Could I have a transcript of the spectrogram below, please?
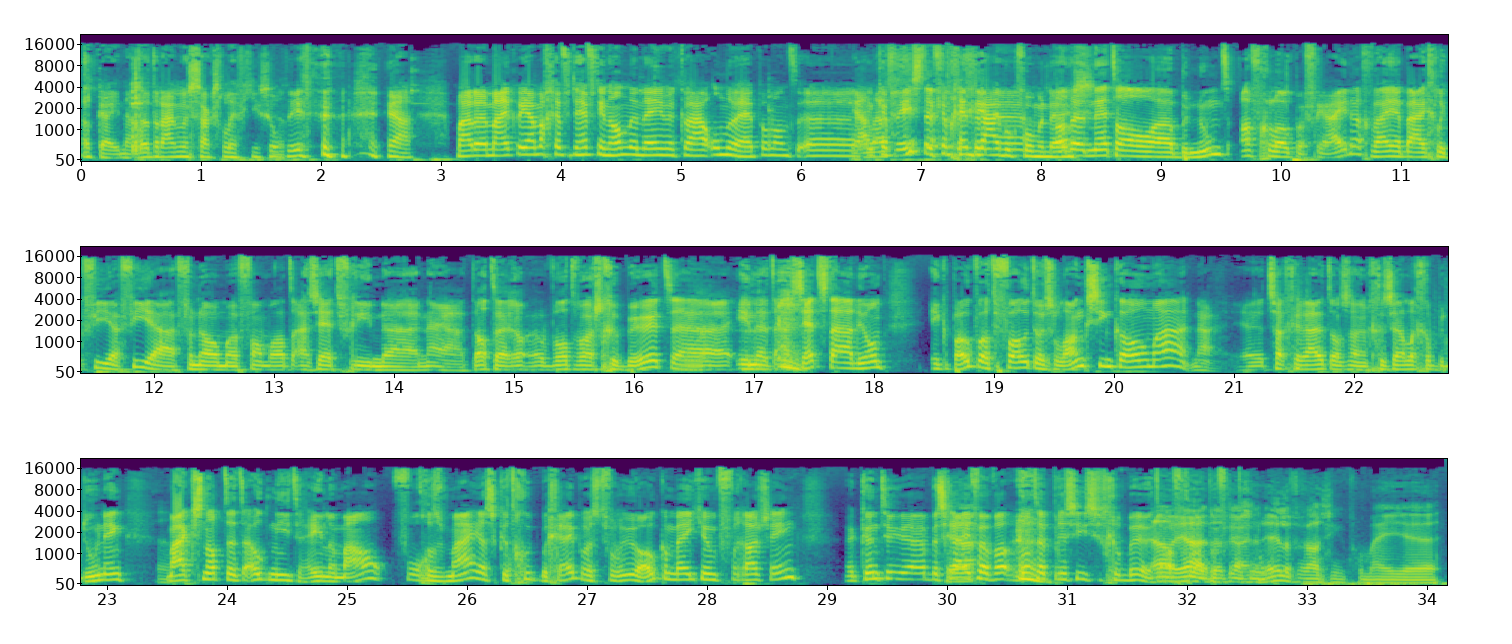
Oké, nou dat ruimen we straks wel eventjes op dit. ja. Maar eh Michael, jij mag even het heft in handen nemen qua onderwerpen. Want eh, Ja, ik heb, ik heb geen beginnen. draaiboek voor mijn We hadden neus. het net al eh, benoemd, afgelopen vrijdag. Wij hebben eigenlijk via via vernomen van wat AZ-vrienden, nou ja, dat er wat was gebeurd eh, in het AZ-stadion. Ik heb ook wat foto's langs zien komen. Nou, het zag eruit als een gezellige bedoeling. Maar ik snapte het ook niet helemaal. Volgens mij, als ik het goed begreep, was het voor u ook een beetje een verrassing. Kunt u eh, beschrijven wat, wat er precies is gebeurd Nou ja, dat is een hele verrassing voor mij. eh,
